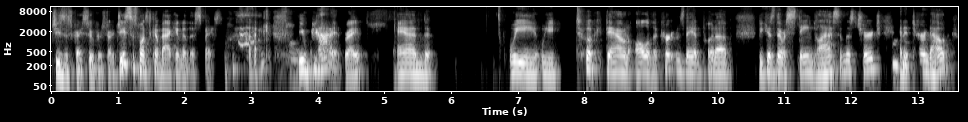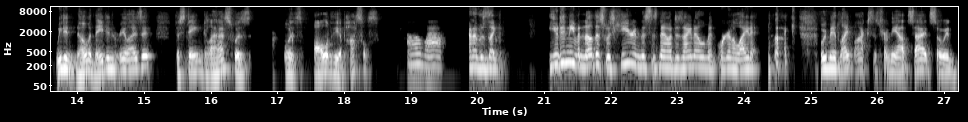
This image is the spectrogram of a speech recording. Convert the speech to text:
Jesus Christ Superstar. Jesus wants to come back into this space. like, you've got it, right? And we we took down all of the curtains they had put up because there was stained glass in this church and it mm-hmm. turned out we didn't know and they didn't realize it the stained glass was was all of the apostles. Oh wow. And i was like you didn't even know this was here and this is now a design element. We're going to light it. Like we made light boxes from the outside so when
